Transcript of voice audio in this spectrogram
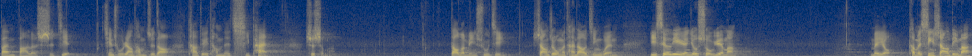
颁发了十诫，清楚让他们知道他对他们的期盼是什么。到了民数记。上周我们谈到经文，以色列人有守约吗？没有。他们信上帝吗？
